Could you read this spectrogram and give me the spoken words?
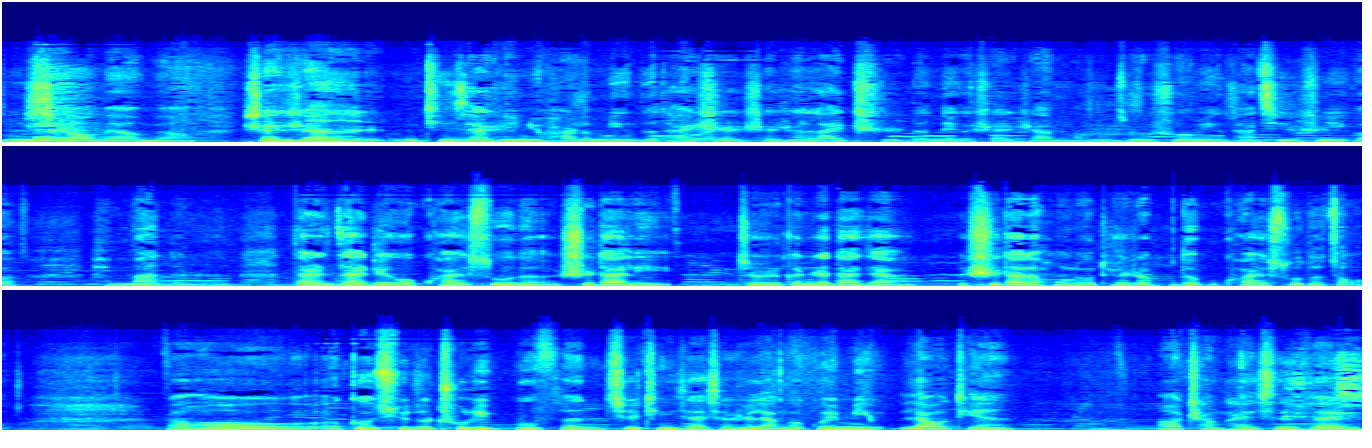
没有没有没有，珊珊听起来是一女孩的名字，她也是姗姗来迟的那个珊珊嘛，就是说明她其实是一个很慢的人，但是在这个快速的时代里，就是跟着大家时代的洪流推着，不得不快速的走。然后歌曲的处理部分，其实听起来像是两个闺蜜聊天，啊，敞开心扉。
